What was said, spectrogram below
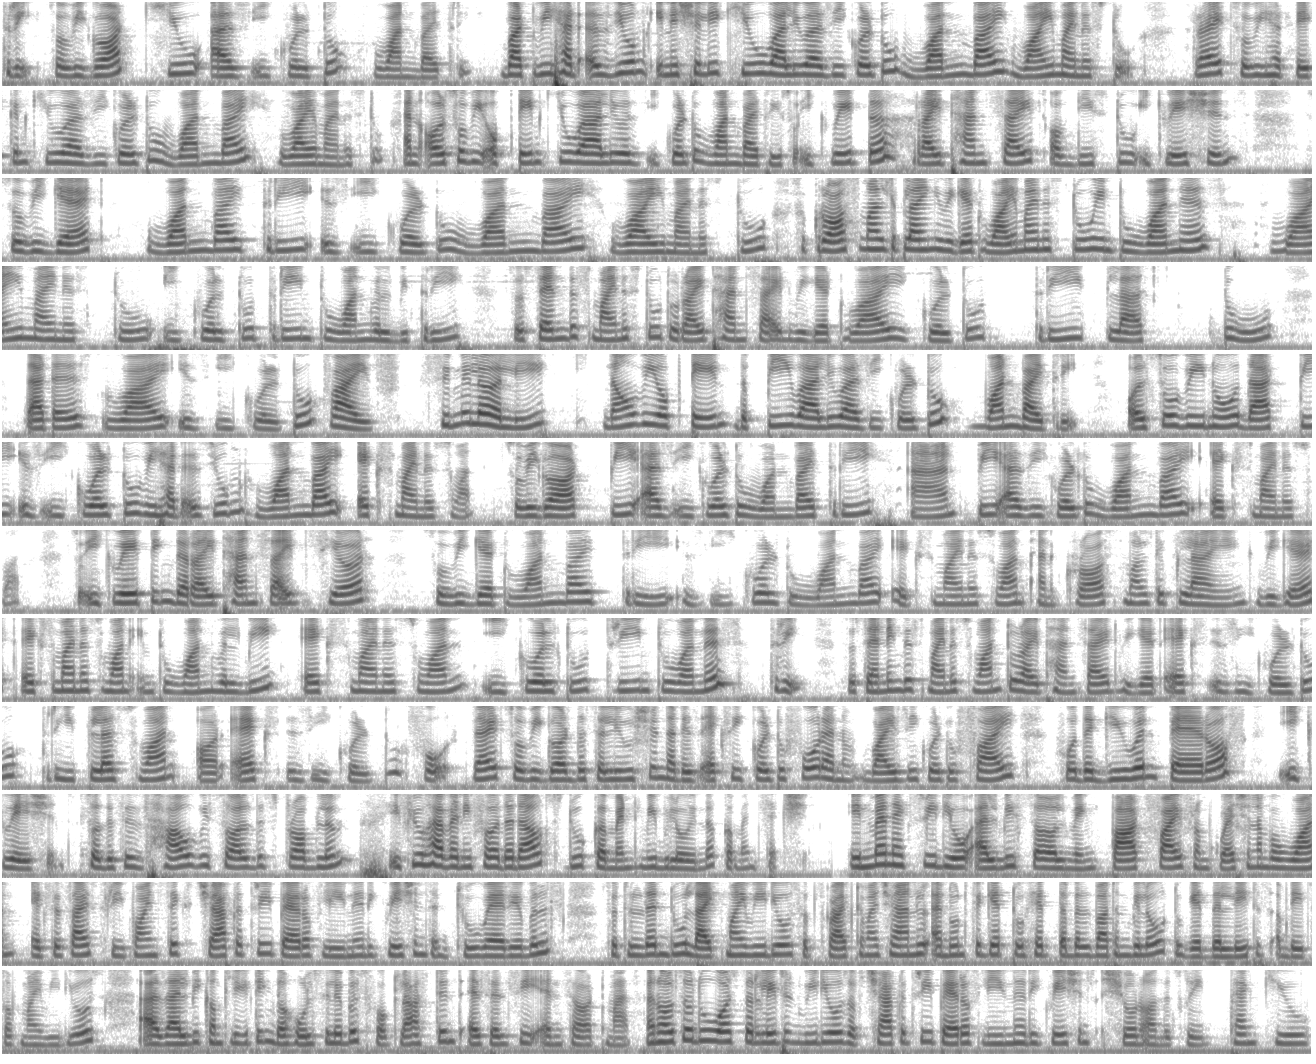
3 so we got q as equal to 1 by 3 but we had assumed initially q value as equal to 1 by y minus 2 right? So we had taken q as equal to 1 by y minus 2 and also we obtained q value is equal to 1 by 3 so equate the right hand sides of these two equations. So we get 1 by 3 is equal to 1 by y minus 2 so cross multiplying we get y minus 2 into 1 is y minus 2 equal to 3 into 1 will be 3 so send this minus 2 to right hand side we get y equal to 3 plus 2 that is y is equal to 5. Similarly, now we obtain the p value as equal to 1 by 3. Also we know that p is equal to we had assumed 1 by x minus 1. So we got p as equal to 1 by 3 and p as equal to 1 by x minus 1. So equating the right hand sides here so we get 1 by 3 is equal to 1 by x minus 1 and cross multiplying we get x minus 1 into 1 will be x minus 1 equal to 3 into 1 is 3. So sending this minus 1 to right hand side we get x is equal to 3 plus 1 or x is equal to 4 right. So we got the solution that is x equal to 4 and y is equal to 5 for the given pair of equations. So this is how we solve this problem. If you have any further doubts, do comment me below in the comment section. In my next video, I'll be solving part 5 from question number 1, exercise 3.6, chapter 3, pair of linear equations and two variables. So till then, do like my video, subscribe to my channel and don't forget to hit the bell button below to get the latest updates of my videos as I'll be completing the whole syllabus for class 10th SSLC and NCERT Math. And also do watch the related videos of chapter 3, pair of linear equations shown on the screen. Thank you.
